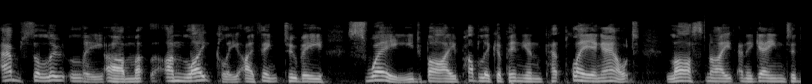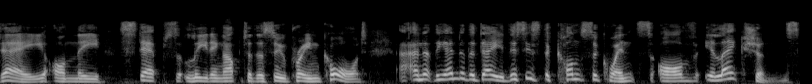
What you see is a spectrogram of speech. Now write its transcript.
absolutely um, unlikely, I think, to be swayed by public opinion p- playing out last night and again today on the steps leading up to the Supreme Court. And at the end of the day, this is the consequence of elections.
